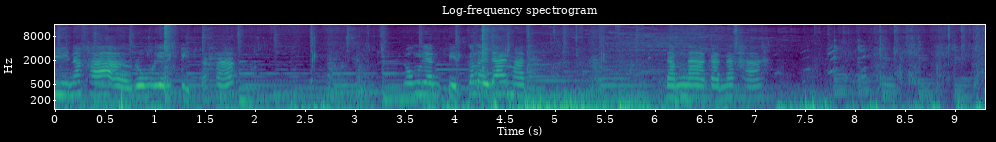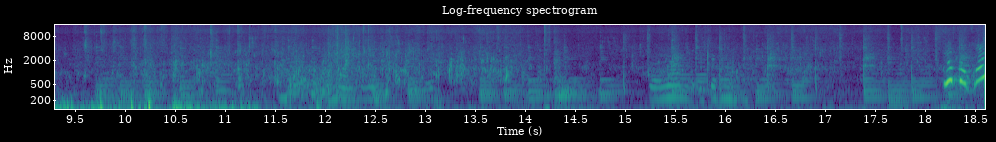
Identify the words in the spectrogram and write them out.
ดีนะคะเอ่อโรงเรียนปิดนะคะ โรงเรียนปิดก็เลยได้มาดำนากันนะคะสวยมากเลยจะทำยูบอกว่า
